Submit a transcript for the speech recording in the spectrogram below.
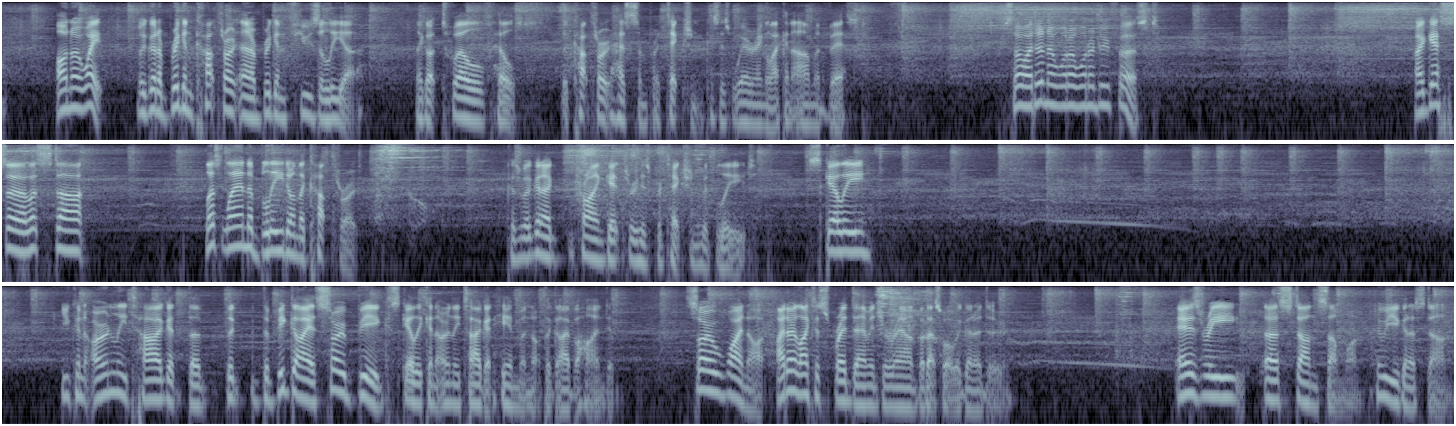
Oh no, wait. We've got a brigand cutthroat and a brigand fusilier. They got 12 health. The cutthroat has some protection because he's wearing like an armored vest. So I don't know what I want to do first. I guess uh, let's start. Let's land a bleed on the cutthroat. Because we're going to try and get through his protection with bleed. Skelly. You can only target the, the. The big guy is so big, Skelly can only target him and not the guy behind him. So why not? I don't like to spread damage around, but that's what we're going to do. Ezri uh, stun someone. Who are you going to stun?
